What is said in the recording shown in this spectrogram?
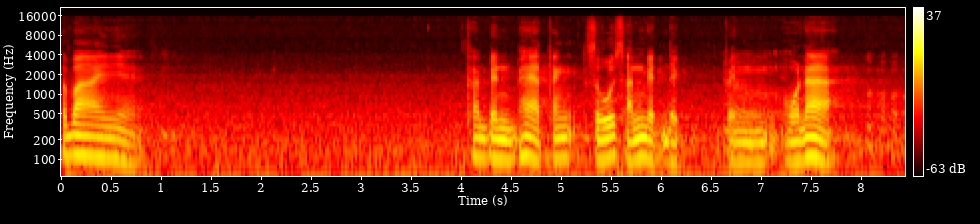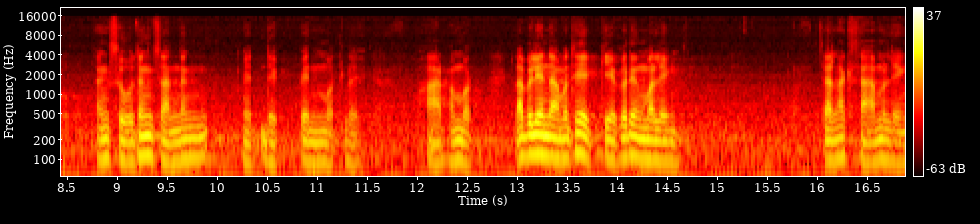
สบายเนี่ย ท่านเป็นแพทย์ทั้งสูสันเม็ดเด็ก เป็นหัวหน้า ทั้งสูทั้งสันทั้งเม็ดเด็กเป็นหมดเลยผ่านมาหมด แล้วไปเรียนต่างประเทศเกี่ยวกับเรื่องมะเร็ง จะรักษามะเร็ง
